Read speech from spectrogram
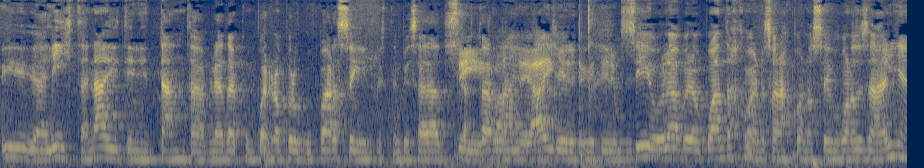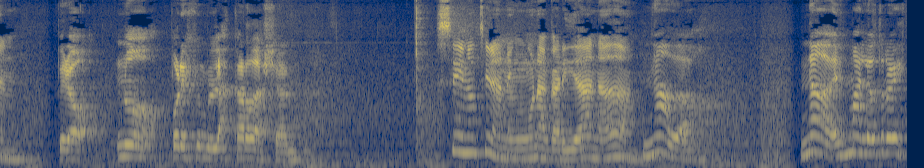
idealista. Nadie tiene tanta plata como para no preocuparse y empe- empezar a Sí, gastarla. hay que tiene Sí, boludo, pero ¿cuántas personas conoces? ¿Vos ¿Conoces a alguien? Pero no, por ejemplo, las Kardashian. Sí, no tienen ninguna caridad, nada. Nada. Nada. Es más, la otra vez,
